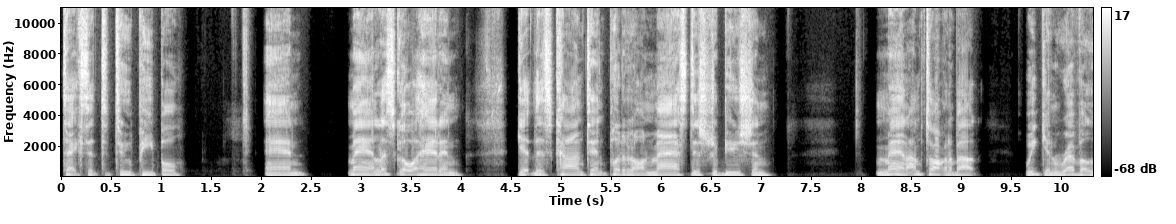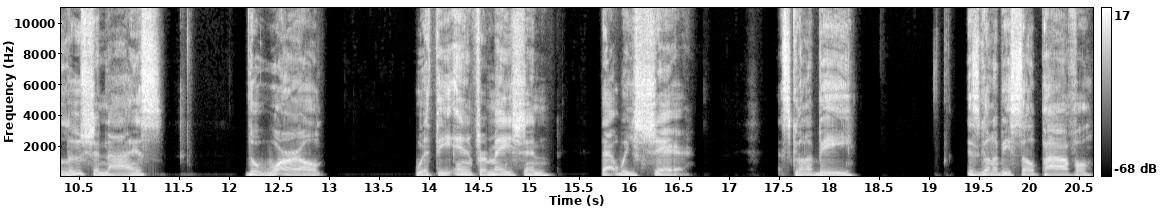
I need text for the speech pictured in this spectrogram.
text it to two people, and man, let's go ahead and get this content, put it on mass distribution. Man, I'm talking about we can revolutionize the world with the information that we share. It's going to be it's going to be so powerful.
